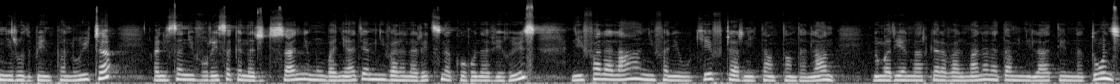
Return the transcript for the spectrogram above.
ny rodoben'ny mpanohitra. Anisan'ny voaresaka nandritra izany ny momba ny ady amin'ny valan'aretina coronavirus, ny fahalalahan'ny fanehoan-kevitra ary ny tantan-dalàna. Nomarihan'i Marc Ravalomanana tamin'ny lahateny nataony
